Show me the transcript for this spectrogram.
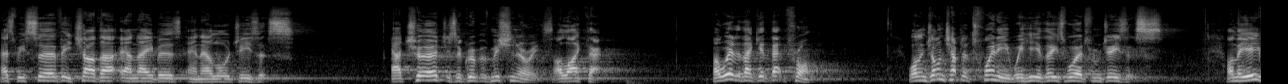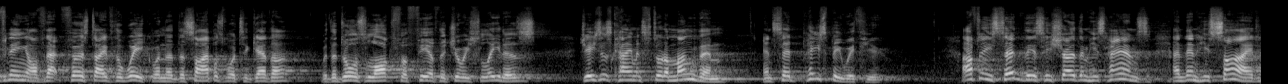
as we serve each other, our neighbours, and our Lord Jesus. Our church is a group of missionaries. I like that. But where did they get that from? Well, in John chapter 20, we hear these words from Jesus. On the evening of that first day of the week, when the disciples were together with the doors locked for fear of the Jewish leaders, Jesus came and stood among them and said, Peace be with you. After he said this, he showed them his hands and then his side.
